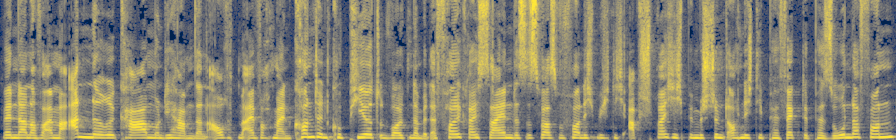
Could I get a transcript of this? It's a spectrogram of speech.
wenn dann auf einmal andere kamen und die haben dann auch einfach meinen Content kopiert und wollten damit erfolgreich sein. Das ist was, wovon ich mich nicht abspreche. Ich bin bestimmt auch nicht die perfekte Person davon.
